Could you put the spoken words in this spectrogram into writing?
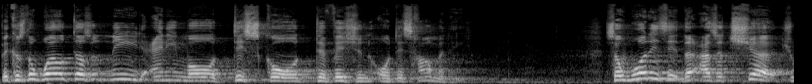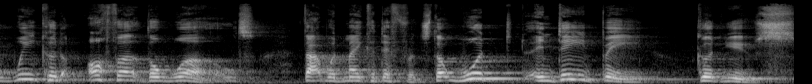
Because the world doesn't need any more discord, division, or disharmony. So, what is it that as a church we could offer the world that would make a difference, that would indeed be good news?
